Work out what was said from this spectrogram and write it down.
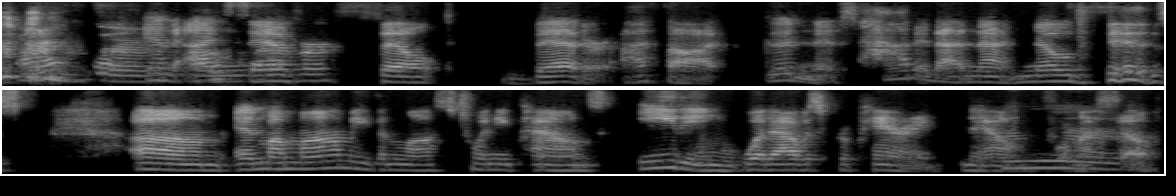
Awesome. and I awesome. never felt better. I thought, goodness, how did I not know this? Um, and my mom even lost 20 pounds eating what I was preparing now mm. for myself.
